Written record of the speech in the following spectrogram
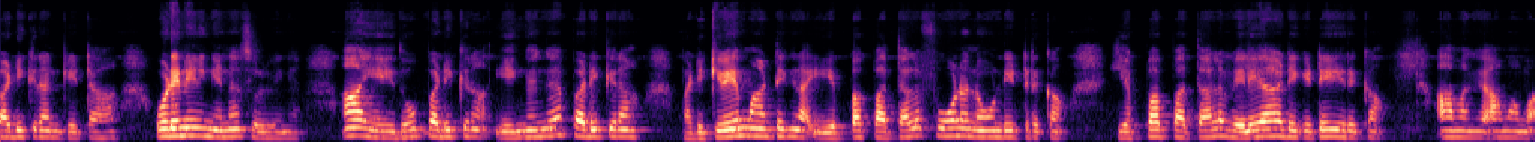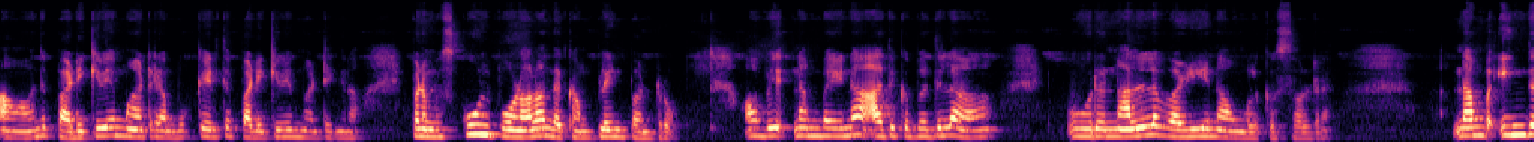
படிக்கிறான்னு கேட்டால் உடனே நீங்கள் என்ன சொல்லுவீங்க ஆ ஏதோ படிக்கிறான். எங்கெங்க படிக்கிறான்? படிக்கவே மாட்டேங்கிறான். எப்போ பார்த்தாலும் ஃபோனை நோண்டிகிட்டு இருக்கான். எப்போ பார்த்தாலும் விளையாடிக்கிட்டே இருக்கான். அவங்க அவன் அவன் வந்து படிக்கவே மாட்டேறான் புக் எடுத்து படிக்கவே மாட்டேங்கிறான். இப்போ நம்ம ஸ்கூல் போனாலும் அந்த கம்ப்ளைண்ட் பண்ணுறோம் அவ நம்ம என்ன அதுக்கு பதிலாக ஒரு நல்ல வழியை நான் உங்களுக்கு சொல்கிறேன் நம்ம இந்த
